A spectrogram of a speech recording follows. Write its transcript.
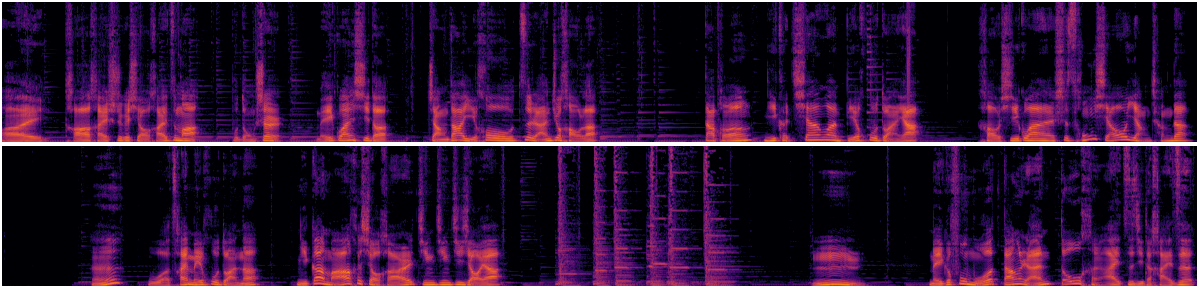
哎，他还是个小孩子嘛。不懂事儿，没关系的，长大以后自然就好了。大鹏，你可千万别护短呀！好习惯是从小养成的。嗯，我才没护短呢！你干嘛和小孩斤斤计较呀？嗯，每个父母当然都很爱自己的孩子。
